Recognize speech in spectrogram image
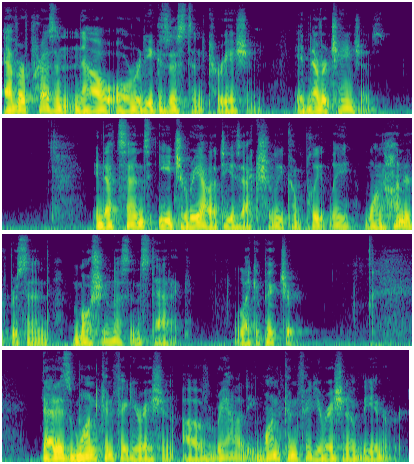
ever-present, now already existent creation. It never changes. In that sense, each reality is actually completely 100% motionless and static, like a picture. That is one configuration of reality, one configuration of the universe.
